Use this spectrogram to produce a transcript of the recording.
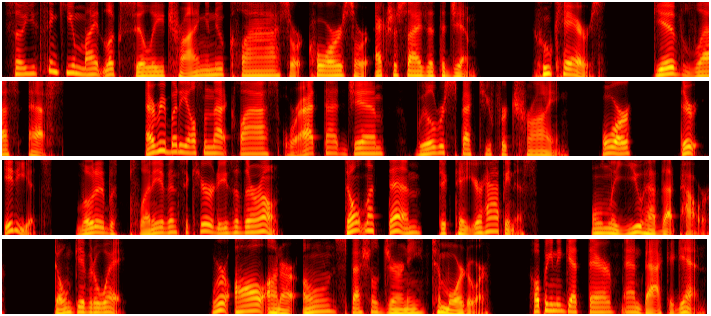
So you think you might look silly trying a new class or course or exercise at the gym. Who cares? Give less F's. Everybody else in that class or at that gym will respect you for trying, or they're idiots loaded with plenty of insecurities of their own. Don't let them dictate your happiness. Only you have that power. Don't give it away. We're all on our own special journey to Mordor, hoping to get there and back again.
